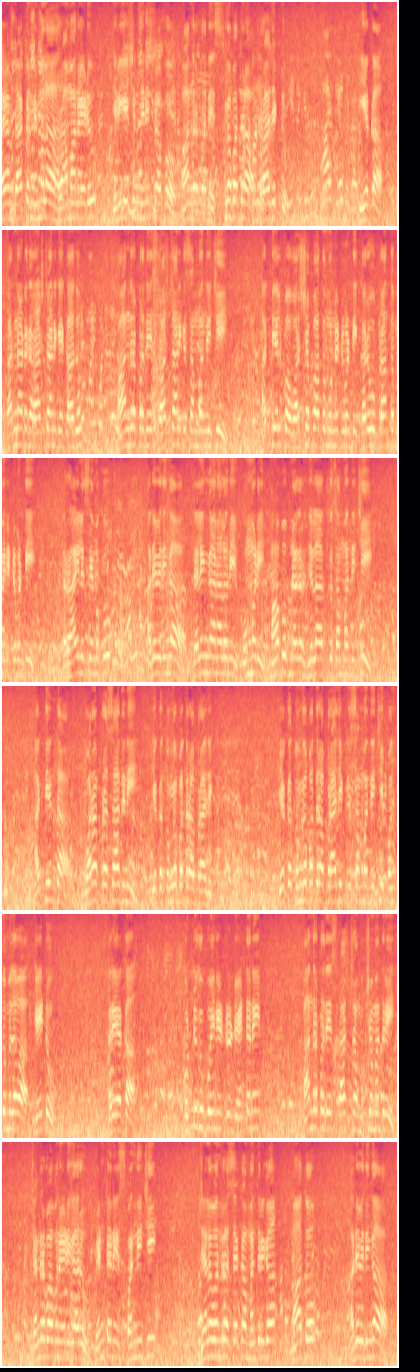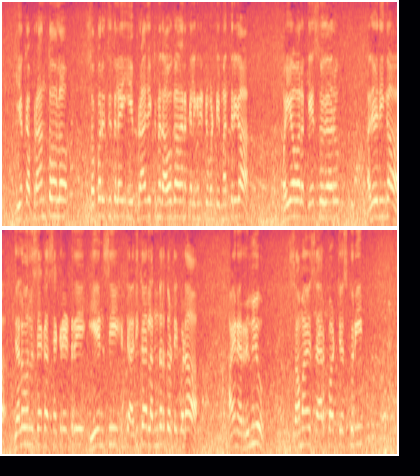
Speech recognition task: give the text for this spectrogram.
I'm doctor Nimmala Ramanaidu irrigation minister of Andhra Pradesh Tungabhadra project ఈ యొక్క కర్ణాటక రాష్ట్రానికే కాదు ఆంధ్రప్రదేశ్ రాష్ట్రానికి సంబంధించి అత్యల్ప వర్షపాతం ఉన్నటువంటి కరువు ప్రాంతమైనటువంటి రాయలసీమకు అదేవిధంగా తెలంగాణలోని ఉమ్మడి మహబూబ్ నగర్ జిల్లాకు సంబంధించి అత్యంత వరప్రసాదిని ఈ యొక్క తుంగభద్ర ప్రాజెక్టు. ఈ యొక్క తుంగభద్ర ప్రాజెక్టుకి సంబంధించి పంతొమ్మిదవ గేటు మరి యొక్క కొట్టుకుపోయినటువంటి వెంటనే ఆంధ్రప్రదేశ్ రాష్ట్ర ముఖ్యమంత్రి చంద్రబాబు నాయుడు గారు వెంటనే స్పందించి జలవనరుల శాఖ మంత్రిగా మాతో అదేవిధంగా ఈ యొక్క ప్రాంతంలో సుపరిచితులై ఈ ప్రాజెక్టు మీద అవగాహన కలిగినటువంటి మంత్రిగా పయ్యవల కేశవ గారు అదేవిధంగా జలవనరుల శాఖ సెక్రటరీ ఏఎన్సీ ఇంటి అధికారులందరితోటి కూడా ఆయన రివ్యూ సమావేశం ఏర్పాటు చేసుకుని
